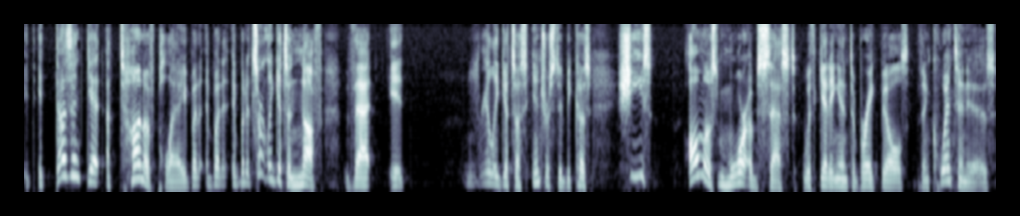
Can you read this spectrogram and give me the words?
it, it doesn't get a ton of play, but but it, but it certainly gets enough that it really gets us interested because she's almost more obsessed with getting into Brakebills than Quentin is.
